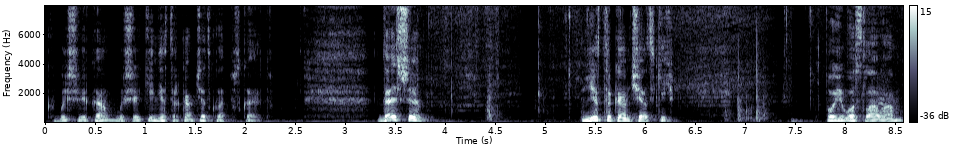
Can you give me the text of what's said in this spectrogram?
к большевикам, большевики Нестор Камчатского отпускают. Дальше Нестор Камчатский, по его словам,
